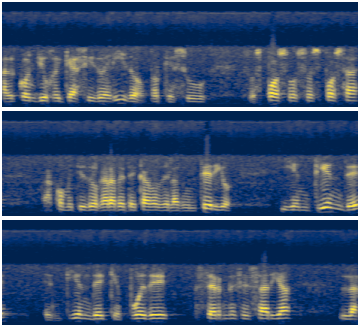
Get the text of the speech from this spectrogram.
al cónyuge que ha sido herido porque su, su esposo o su esposa ha cometido el grave pecado del adulterio y entiende entiende que puede ser necesaria la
